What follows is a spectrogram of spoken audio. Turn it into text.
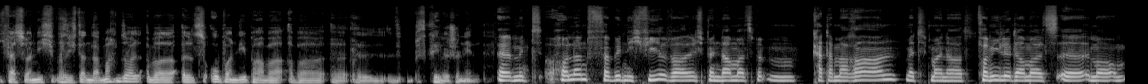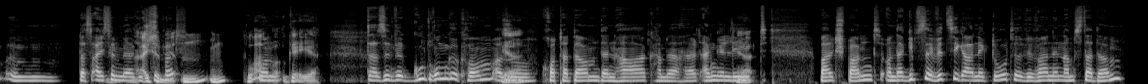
Ich weiß zwar nicht, was ich dann da machen soll, aber als Opernliebhaber, aber äh, äh, das kriegen wir schon hin. Äh, mit Holland verbinde ich viel, weil ich bin damals mit einem Katamaran mit meiner Familie damals äh, immer um, um das Eiselmeer geschippert. Mhm, mhm. Wow, okay, ja. Da sind wir gut rumgekommen, also ja. Rotterdam, Den Haag, haben da halt angelegt, ja. war halt spannend. Und da gibt's eine witzige Anekdote, wir waren in Amsterdam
